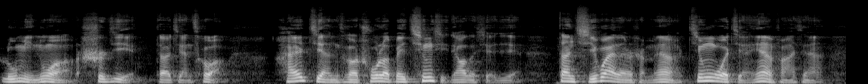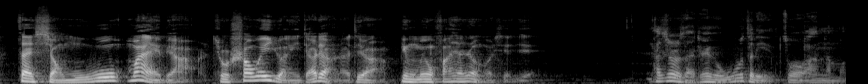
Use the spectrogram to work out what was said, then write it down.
卢米诺试剂的检测，还检测出了被清洗掉的血迹。但奇怪的是什么呀？经过检验发现，在小木屋外边，就稍微远一点点的地儿，并没有发现任何血迹。他就是在这个屋子里作案的吗？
